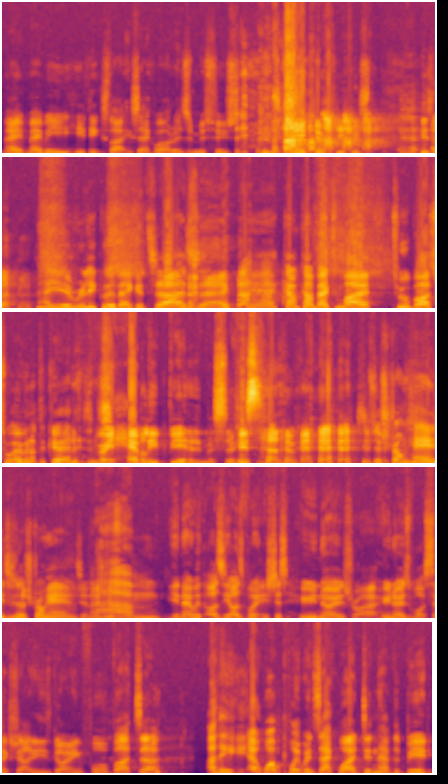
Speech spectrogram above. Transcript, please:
Maybe, maybe he thinks like Zakk Wilder is a masseuse. He's getting confused. He's like, "No, you're really good at that guitar, Zakk. Yeah, come come back to my tour bus. We'll open up the curtains." Very heavily bearded masseuse, I don't know. He's got strong hands. He's got strong hands. You know. Um, you know, with Ozzy Osbourne, it's just who knows, right? Who knows what sexuality he's going for? But uh, I think at one point when Zakk Wylde didn't have the beard,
